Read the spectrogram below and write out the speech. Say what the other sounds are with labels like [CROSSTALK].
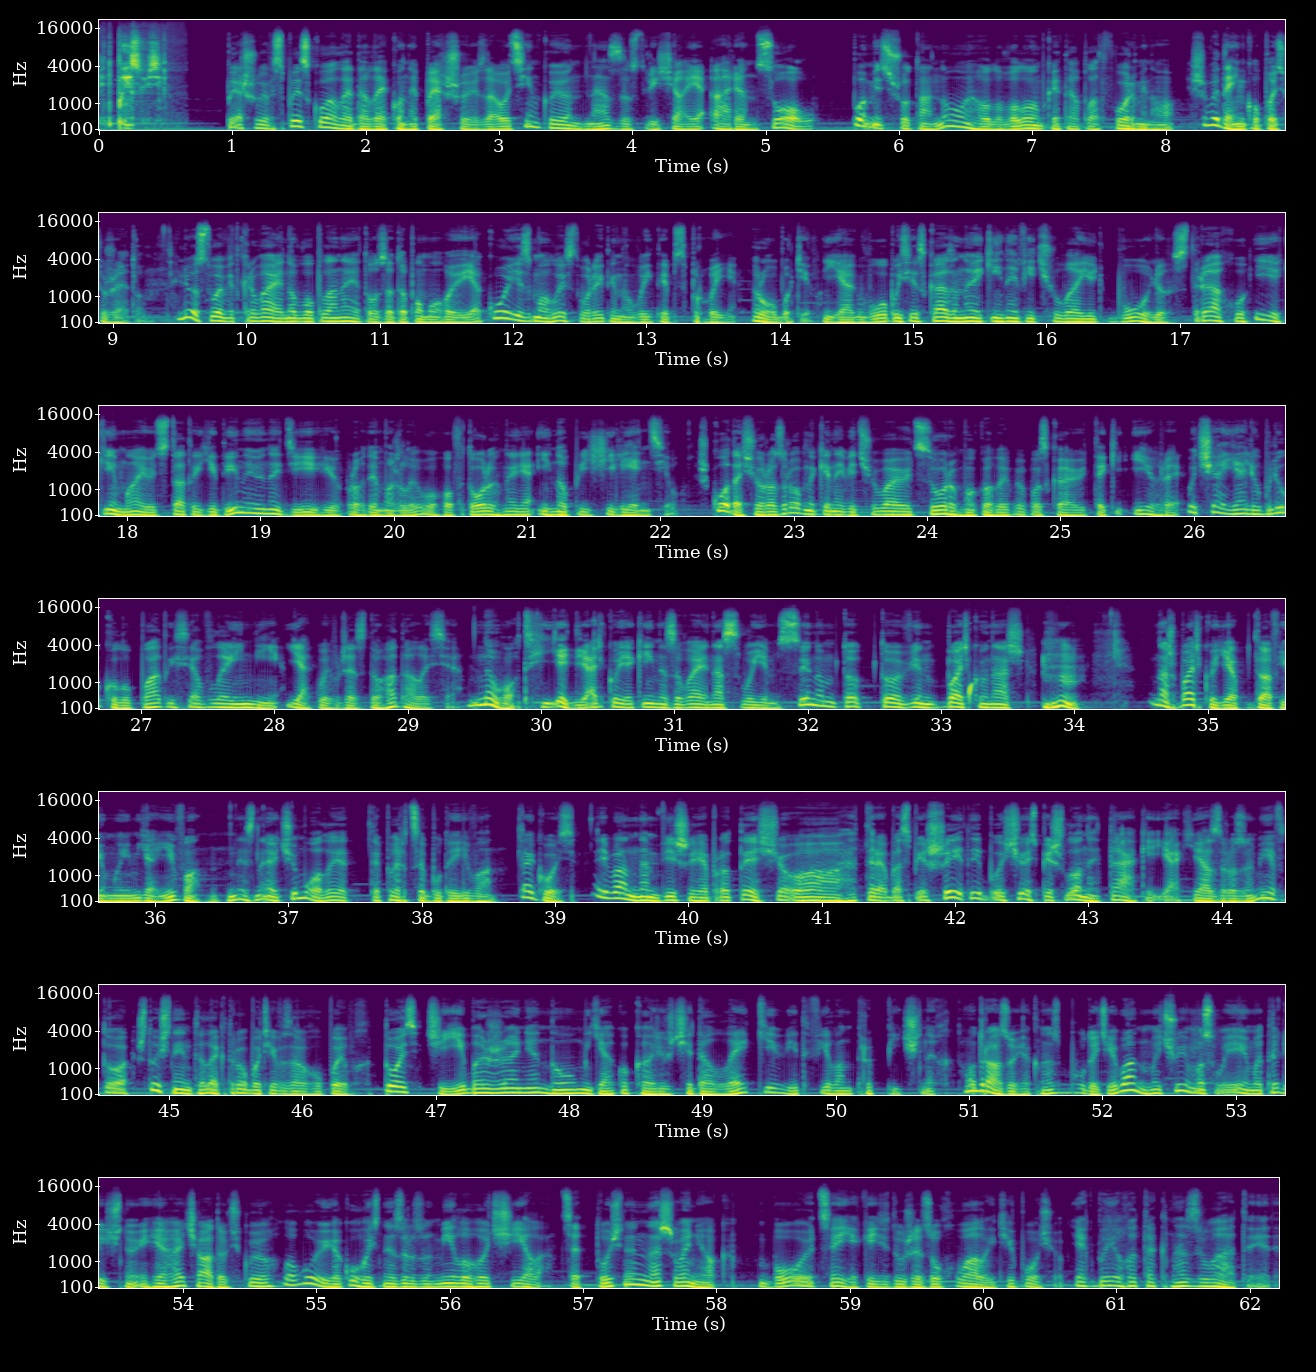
Підписуйся. Першою в списку, але далеко не першою за оцінкою, нас зустрічає Арен Soul. Помість шутану, головоломки та платформінгу. Швиденько по сюжету. Людство відкриває нову планету, за допомогою якої змогли створити новий тип зброї роботів, як в описі сказано, які не відчувають болю, страху і які мають стати єдиною надією проти можливого вторгнення інопріщілєнців. Шкода, що розробники не відчувають сорому, коли випускають такі ігри. Хоча я люблю колупатися в лайні, як ви вже здогадалися. Ну от, є дядько, який називає нас своїм сином, тобто він батько наш. [CLEARS THROAT] Наш батько я б дав йому ім'я Іван. Не знаю чому, але тепер це буде Іван. Так ось, Іван нам вішає про те, що о, треба спішити, бо щось пішло не так. І як я зрозумів, то штучний інтелект роботів загубив хтось, чиї бажання, ну м'яко кажучи, далекі від філантропічних. Одразу як нас будуть Іван, ми чуємо своєю металічною гігачадовською головою якогось незрозумілого чела. Це точно не наш ваньок, бо це якийсь дуже зухвалий тіпочок. Якби його так назвати.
